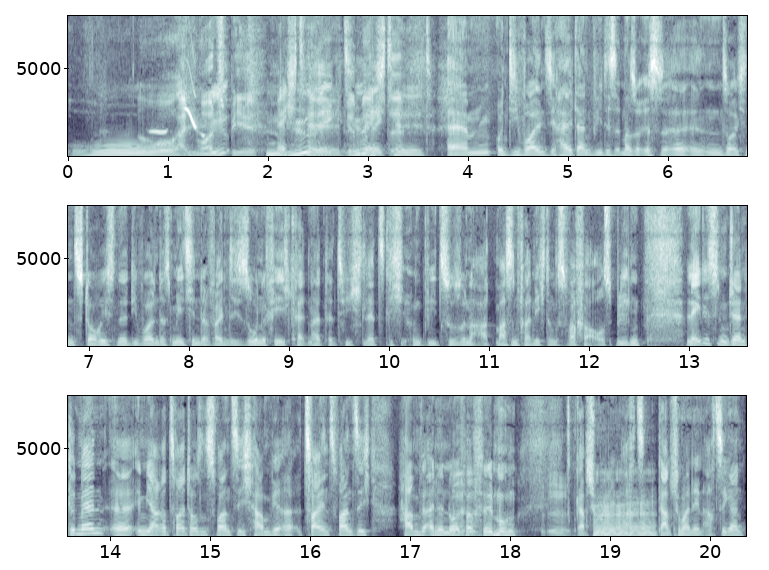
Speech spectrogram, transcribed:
Oh, ein Wortspiel. Mechthild. Mechthild. Ähm, und die wollen sie halt dann, wie das immer so ist äh, in solchen Stories, ne, die wollen das Mädchen, weil sie so eine Fähigkeiten hat, natürlich letztlich irgendwie zu so einer Art Massenvernichtungswaffe ausbilden. Ladies and Gentlemen, äh, im Jahre 2020 haben wir, äh, 22 haben wir eine Neuverfilmung, gab schon, mal in den 80, gab's schon mal in den 80ern,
